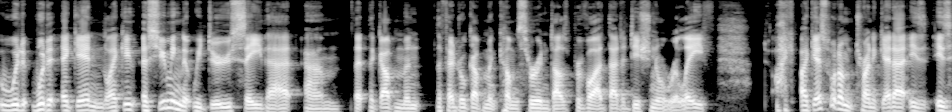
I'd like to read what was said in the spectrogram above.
would would it again like assuming that we do see that um, that the government the federal government comes through and does provide that additional relief I, I guess what I'm trying to get at is is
